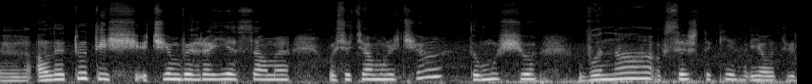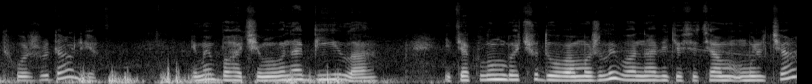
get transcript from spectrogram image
Е, Але тут іщ- чим виграє саме ось ця мульча, тому що вона все ж таки, я от відходжу далі, і ми бачимо, вона біла. І ця клумба чудова. Можливо, навіть ось ця мульча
